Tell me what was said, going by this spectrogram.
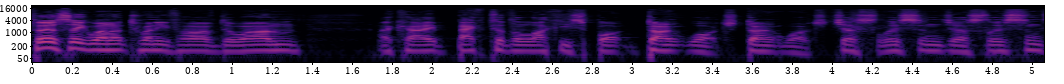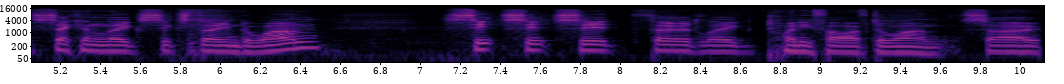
First leg won at 25 to 1. Okay, back to the lucky spot. Don't watch, don't watch. Just listen, just listen. Second leg, 16 to 1. Sit, sit, sit. Third leg, 25 to 1. So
